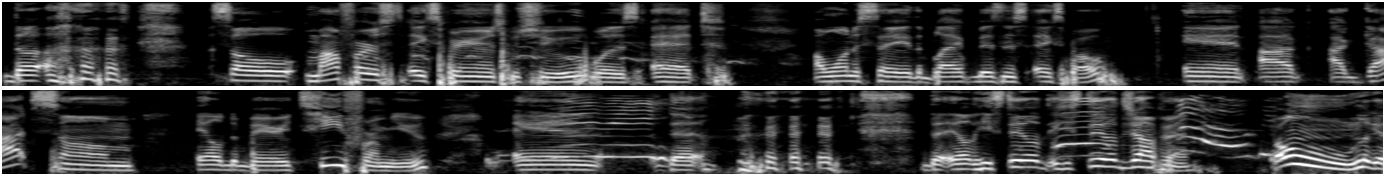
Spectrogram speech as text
The so my first experience with you was at I want to say the Black Business Expo, and I I got some elderberry tea from you, and the the elder he's still he's still jumping. Boom! Look at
